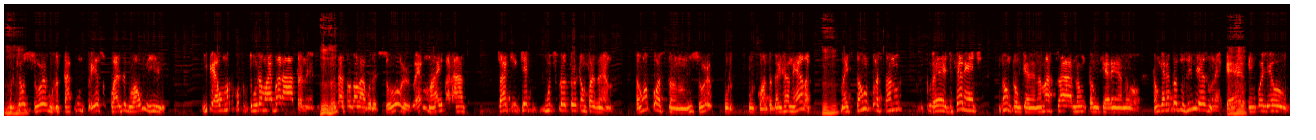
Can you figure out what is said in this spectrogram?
uhum. porque o sorgo está com preço quase igual ao milho. E é uma cultura mais barata, né? Uhum. A plantação da lavoura de sorgo é mais barata. Só que o que muitos produtores estão fazendo? Estão apostando no sorgo por, por conta da janela, uhum. mas estão apostando é, diferente. Não estão querendo amassar, não estão querendo estão querendo produzir mesmo, né? Quer, uhum. Quem colheu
